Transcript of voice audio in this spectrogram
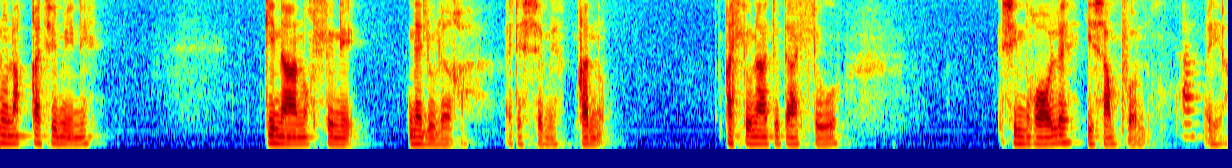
нунаққатимини кинаанерлүни налулера атассами qannu qallunaatu taallugu sin rolle i samfundet ja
